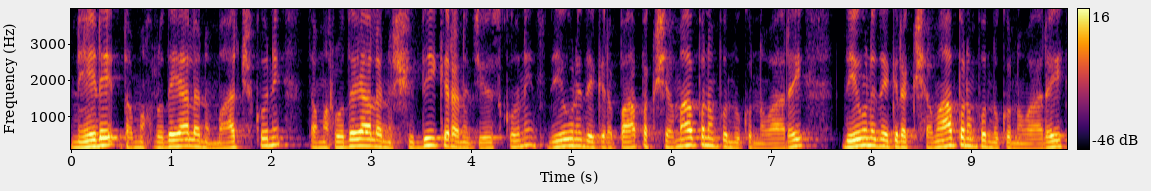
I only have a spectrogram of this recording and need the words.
నేడే తమ హృదయాలను మార్చుకొని తమ హృదయాలను శుద్ధీకరణ చేసుకొని దేవుని దగ్గర పాప క్షమాపణ పొందుకున్న వారై దేవుని దగ్గర క్షమాపణ పొందుకున్న వారై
